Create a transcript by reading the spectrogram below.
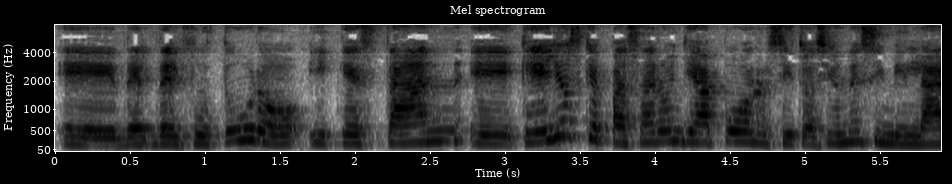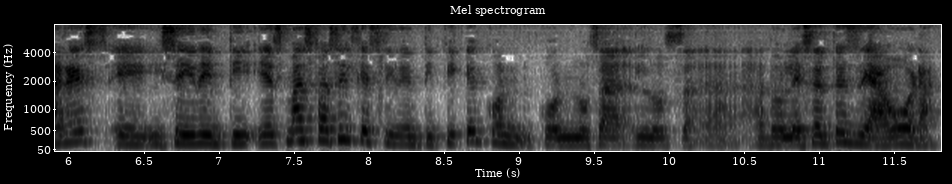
eh, del futuro y que están, eh, que ellos que pasaron ya por situaciones similares y se es más fácil que se identifiquen con, con los, los adolescentes de ahora.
